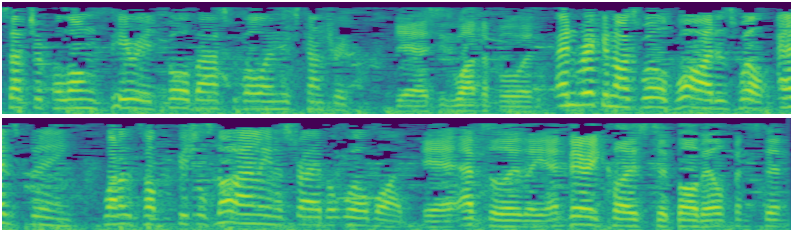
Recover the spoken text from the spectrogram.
such a prolonged period for basketball in this country. Yeah, she's wonderful. And, And recognised worldwide as well as being one of the top officials, not only in Australia but worldwide. yeah, absolutely. And very close to Bob Elphinston,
